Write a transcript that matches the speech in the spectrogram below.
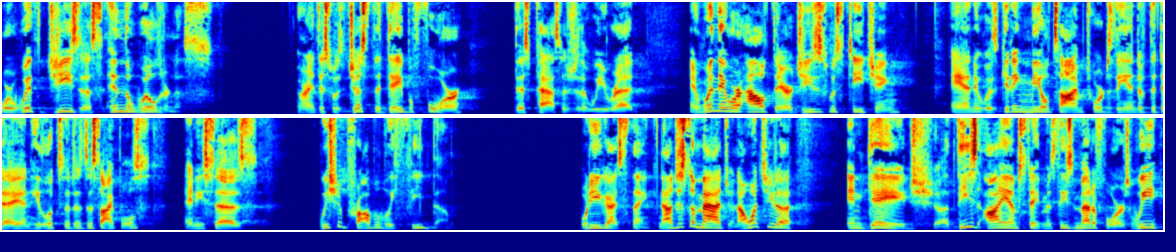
were with Jesus in the wilderness. All right, this was just the day before this passage that we read. And when they were out there, Jesus was teaching, and it was getting mealtime towards the end of the day, and he looks at his disciples and he says, We should probably feed them. What do you guys think? Now, just imagine, I want you to engage uh, these I am statements, these metaphors. We,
